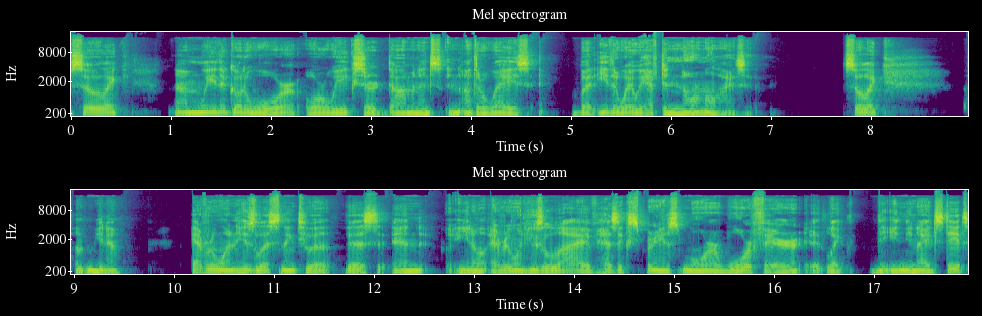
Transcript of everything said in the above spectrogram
So, like, um, we either go to war or we exert dominance in other ways. But either way, we have to normalize it. So, like, um, you know, everyone who's listening to it, this and, you know, everyone who's alive has experienced more warfare, like the, in the United States.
